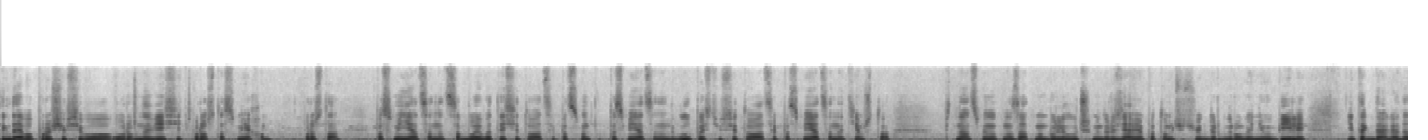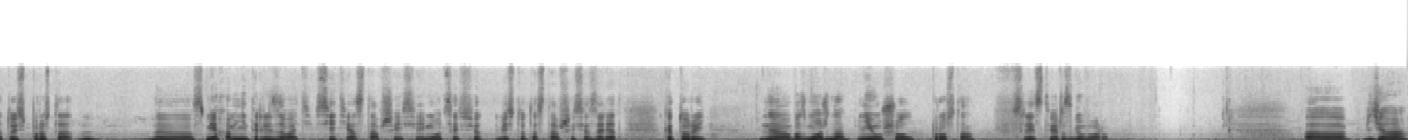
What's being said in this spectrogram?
Тогда его проще всего уравновесить просто смехом. Просто посмеяться над собой в этой ситуации, посмеяться над глупостью ситуации, посмеяться над тем, что 15 минут назад мы были лучшими друзьями, а потом чуть-чуть друг друга не убили и так далее. Да? То есть просто э, смехом нейтрализовать все эти оставшиеся эмоции, все, весь тот оставшийся заряд, который, э, возможно, не ушел просто вследствие разговора. Э, я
